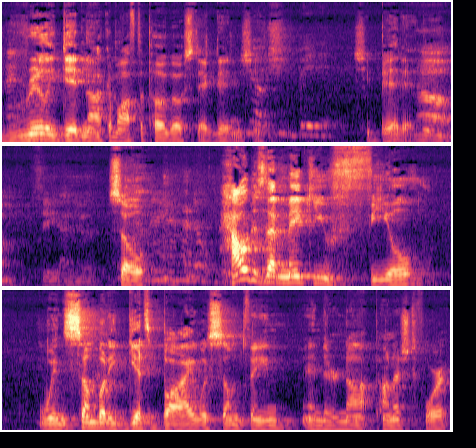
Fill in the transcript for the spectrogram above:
really did knock him off the pogo stick, didn't she? No, she bit it. She bit it. Oh, see, I knew it. So, how does that make you feel when somebody gets by with something and they're not punished for it?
